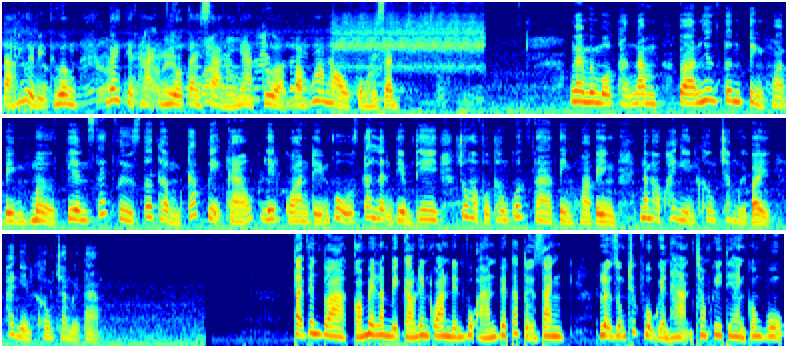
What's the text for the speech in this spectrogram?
8 người bị thương, gây thiệt hại nhiều tài sản, nhà cửa và hoa màu của người dân. Ngày 11 tháng 5, Tòa án Nhân dân tỉnh Hòa Bình mở phiên xét xử sơ thẩm các bị cáo liên quan đến vụ gian lận điểm thi Trung học phổ thông quốc gia tỉnh Hòa Bình năm học 2017-2018. Tại phiên tòa, có 15 bị cáo liên quan đến vụ án về các tội danh lợi dụng chức vụ quyền hạn trong khi thi hành công vụ,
